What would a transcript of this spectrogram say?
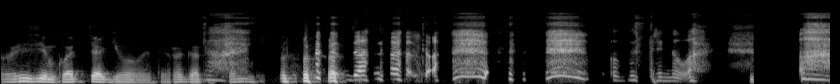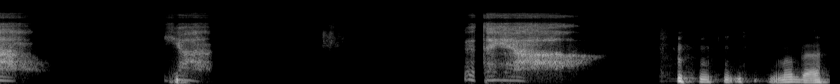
Резинку оттягивала этой рогатой, Да. Да, да, да. Выстрелила. А. Я. Это я. Ну да.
